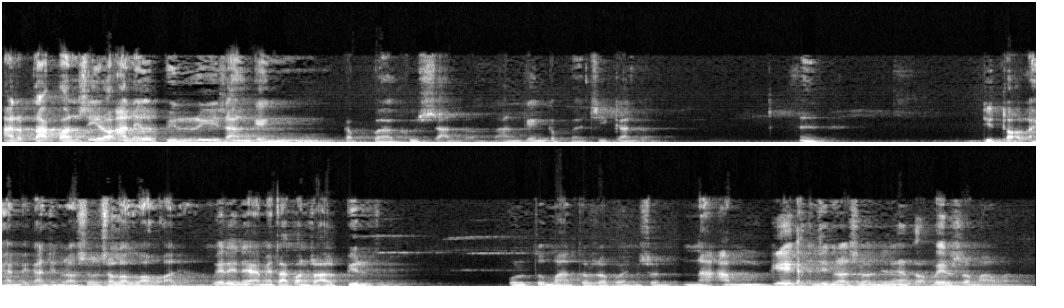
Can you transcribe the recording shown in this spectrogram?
arep takon sira anil birri saking kebagusan to, saking kebajikan to. Eh. Ditoleh ambek Kanjeng Rasul sallallahu alaihi wasallam. Kowe rene ame takon soal bir. ultimatur sapa ingsun naam nggih kanjeng rasul jenengan kok pirsa mawon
